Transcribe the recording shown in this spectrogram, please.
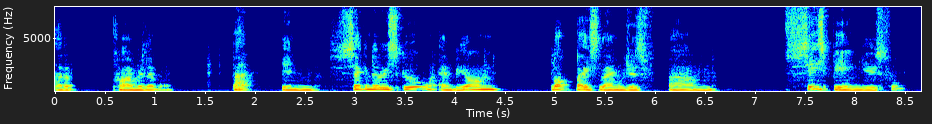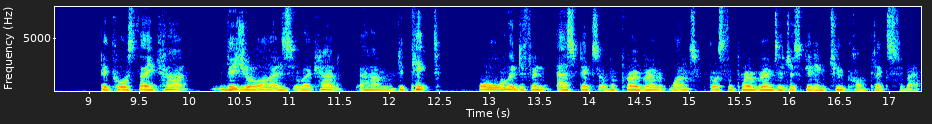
at a primary level. But in secondary school and beyond, block-based languages um, cease being useful because they can't visualize or they can't um, depict all the different aspects of a program at once because the programs are just getting too complex for that.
